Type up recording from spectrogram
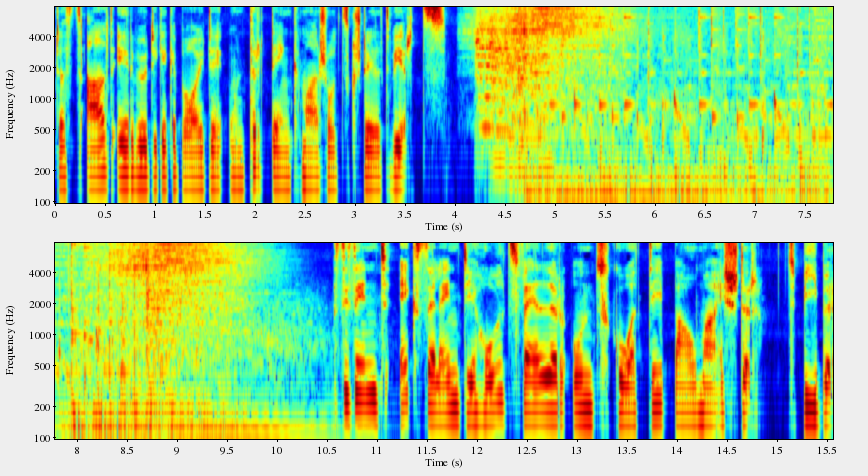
dass das altehrwürdige Gebäude unter Denkmalschutz gestellt wird. Sie sind exzellente Holzfäller und gute Baumeister. Die Biber.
